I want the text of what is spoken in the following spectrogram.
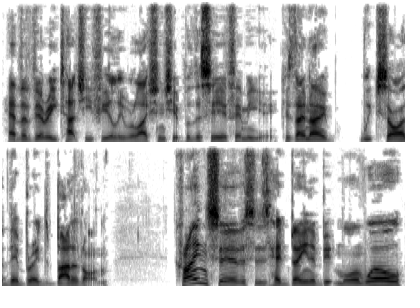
have a very touchy feely relationship with the CFMEU because they know which side their bread's buttered on. Crane Services had been a bit more, well,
